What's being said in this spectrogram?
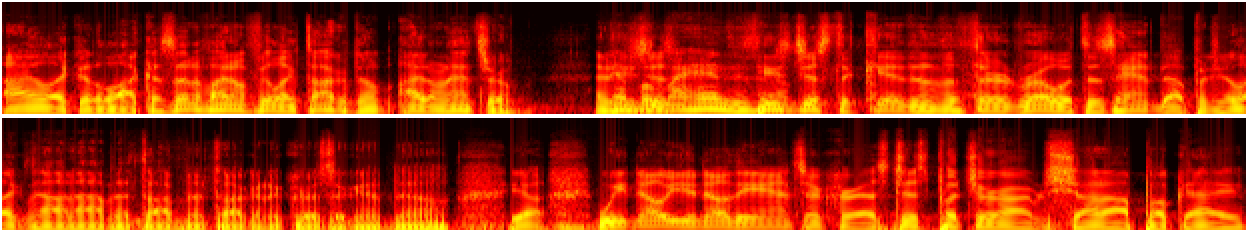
I like it a lot because then if I don't feel like talking to him, I don't answer him. And Yeah, he's but just my hands is he's up. just the kid in the third row with his hand up, and you're like, no, no, I'm not, talk- I'm not talking to Chris again. No, yeah, we know you know the answer, Chris. Just put your arm. Shut up, okay?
